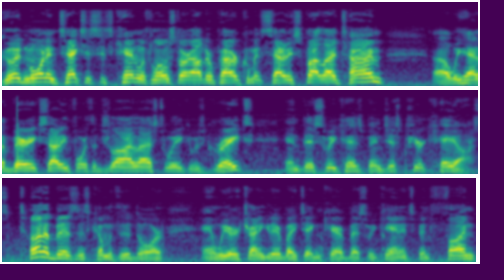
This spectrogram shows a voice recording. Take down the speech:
Good morning, Texas. It's Ken with Lone Star Outdoor Power Equipment Saturday Spotlight Time. Uh, we had a very exciting 4th of July last week. It was great. And this week has been just pure chaos. A ton of business coming through the door. And we are trying to get everybody taken care of best we can. It's been fun.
